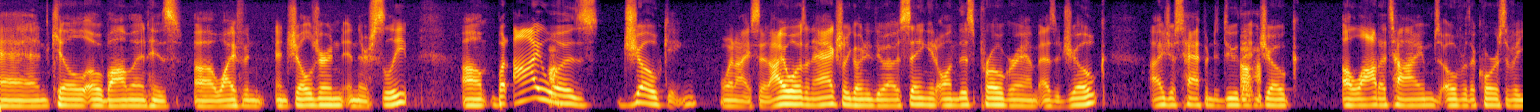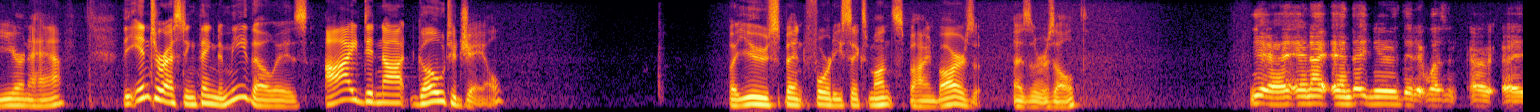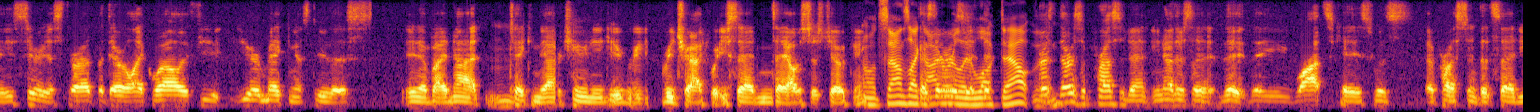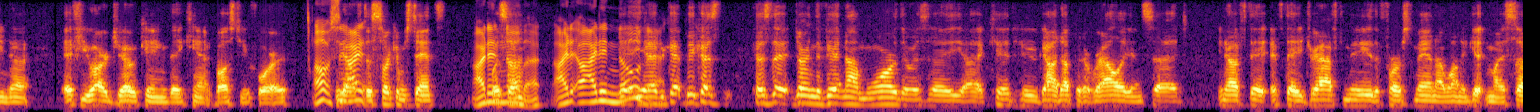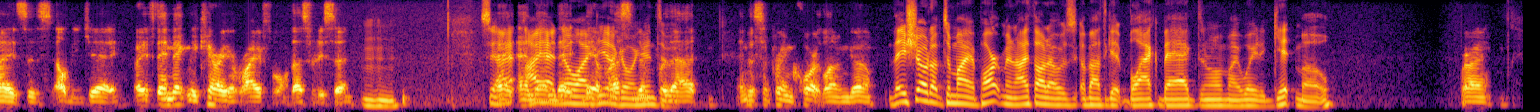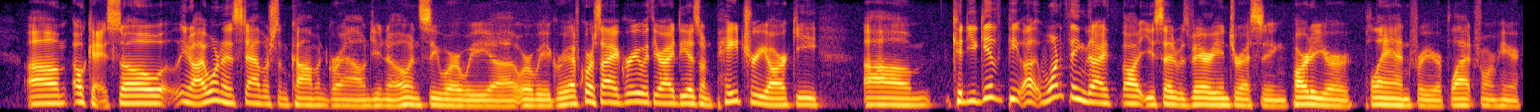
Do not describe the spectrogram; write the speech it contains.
and kill obama and his uh, wife and, and children in their sleep um, but i was joking when i said i wasn't actually going to do it i was saying it on this program as a joke i just happened to do that Uh-huh. joke a lot of times over the course of a year and a half. The interesting thing to me, though, is I did not go to jail, but you spent 46 months behind bars as a result. Yeah, and I and they knew that it wasn't a, a serious threat, but they were like, "Well, if you you're making us do this, you know, by not Mm. taking the opportunity to re- retract what you said and say I was just joking." Well, it sounds like I really a- lucked out There's, then. there's a precedent, you know. There's a the the Watts case was a precedent that said, you know, if you are joking, they can't bust you for it. Oh, You see, know, I, the circumstance I didn't know that? that. I, I didn't know yeah, that. because because because during the Vietnam War, there was a uh, kid who got up at a rally and said, you know, if they if they draft me, the first man I want to get in my sights is LBJ. Or if they make me carry a rifle, that's what he said. hmm See, I, and I had they- no they idea going into it. that, and the Supreme Court let him go. They showed up to my apartment. I thought I was about to get black bagged and on my way to Gitmo. Right. Um, okay, so you know, I want to establish some common ground, you know, and see where we uh, where we agree. Of course, I agree with your ideas on patriarchy. Um, could you give people uh, one thing that I thought you said was very interesting? Part of your plan for your platform here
